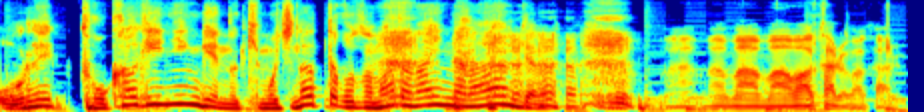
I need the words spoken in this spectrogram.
お俺トカゲ人間の気持ちになったことまだないんだなみたいな。まあまあまあまあ、わかるわかる。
